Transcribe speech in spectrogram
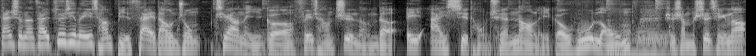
但是呢，在最近的一场比赛当中，这样的一个非常智能的 AI 系统却闹了一个乌龙，是什么事情呢？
